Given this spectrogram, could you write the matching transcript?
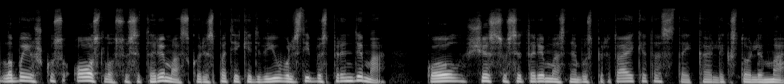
labai iškus Oslo susitarimas, kuris pateikė dviejų valstybių sprendimą. Kol šis susitarimas nebus pritaikytas, taika liks tolima.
